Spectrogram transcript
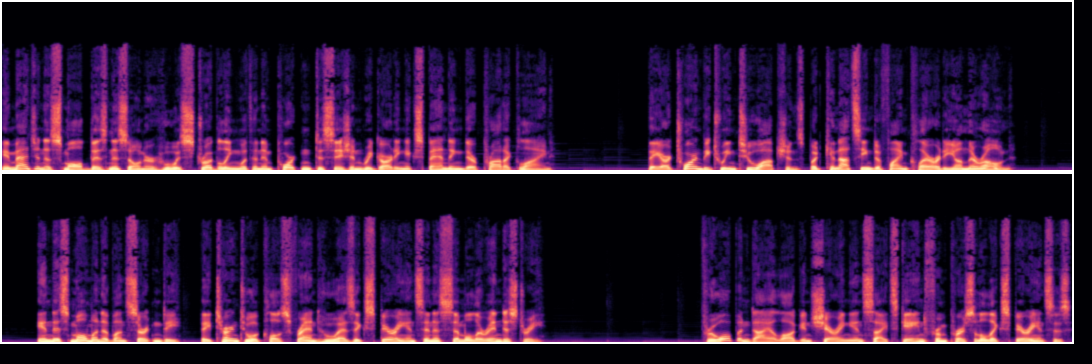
Imagine a small business owner who is struggling with an important decision regarding expanding their product line. They are torn between two options but cannot seem to find clarity on their own. In this moment of uncertainty, they turn to a close friend who has experience in a similar industry. Through open dialogue and sharing insights gained from personal experiences,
